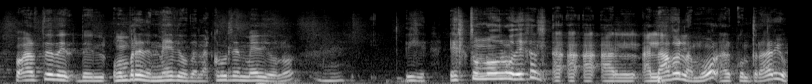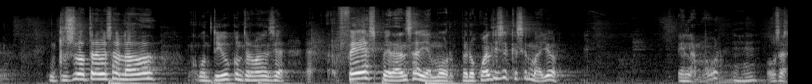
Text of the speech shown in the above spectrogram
parte de- del hombre de en medio, de la cruz de en medio, ¿no? Dije, esto no lo dejas a- a- a- al, al lado del amor, al contrario. Incluso la otra vez hablaba contigo, con tu hermano, decía, fe, esperanza y amor, pero ¿cuál dice que es el mayor? El amor. O sea,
